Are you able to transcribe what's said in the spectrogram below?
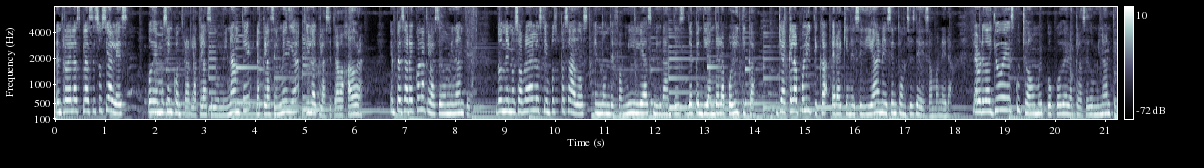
Dentro de las clases sociales podemos encontrar la clase dominante, la clase media y la clase trabajadora. Empezaré con la clase dominante, donde nos habla de los tiempos pasados en donde familias migrantes dependían de la política, ya que la política era quien decidía en ese entonces de esa manera. La verdad yo he escuchado muy poco de la clase dominante,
